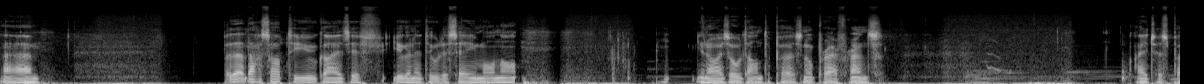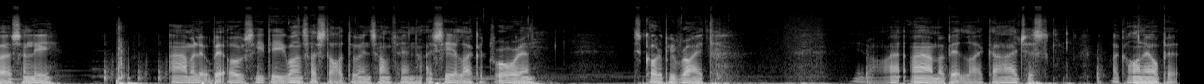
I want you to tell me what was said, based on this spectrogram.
Um, but that, that's up to you guys if you're going to do the same or not. You know, it's all down to personal preference. I just personally am a little bit OCD. Once I start doing something, I see it like a drawing. It's got to be right. You know, I, I am a bit like that. I just, I can't help it.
